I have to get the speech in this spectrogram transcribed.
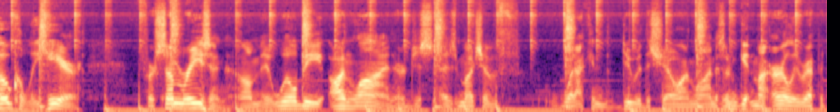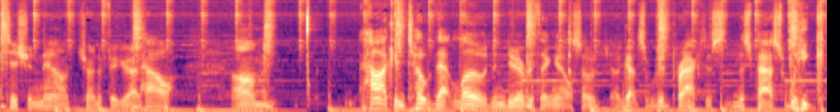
vocally here, for some reason, um, it will be online or just as much of what I can do with the show online as I'm getting my early repetition now, trying to figure out how. Um, how I can tote that load and do everything else. So I got some good practice in this past week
